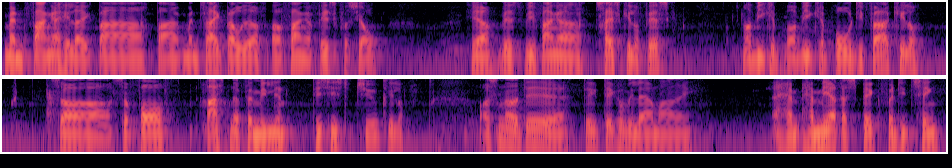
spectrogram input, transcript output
Man fanger heller ikke bare, bare man tager ikke bare ud og, og fanger fisk for sjov. Her, hvis vi fanger 60 kilo fisk, og vi kan, og vi kan bruge de 40 kilo, så, så får resten af familien de sidste 20 kilo. Og sådan noget, det, det, det kunne vi lære meget af. At have, have mere respekt for de ting,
